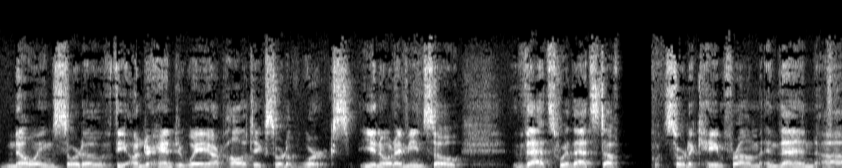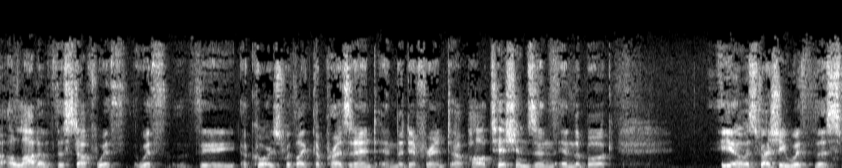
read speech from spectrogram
knowing sort of the underhanded way our politics sort of works you know what i mean so that's where that stuff sort of came from and then uh, a lot of the stuff with with the of course with like the president and the different uh, politicians in in the book you know especially with the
